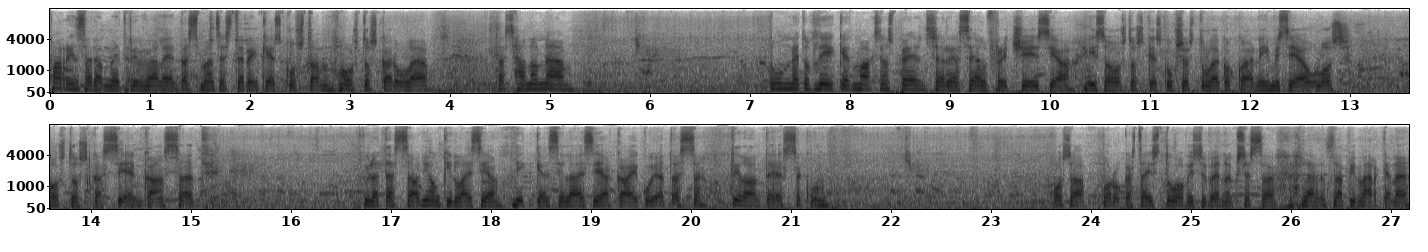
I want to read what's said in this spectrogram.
parin sadan metrin välein tässä Manchesterin keskustan ostoskadulla. Ja tässähän on nämä tunnetut liikkeet Marks Spencer ja Selfridges ja iso ostoskeskus, jos tulee koko ajan ihmisiä ulos ostoskassien kanssa. Et kyllä tässä on jonkinlaisia dickensiläisiä kaikuja tässä tilanteessa, kun osa porukasta istuu ovisyvennyksessä läpimärkänä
